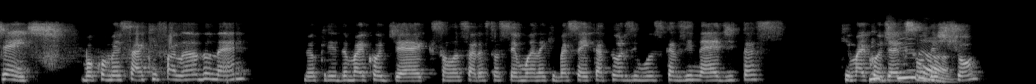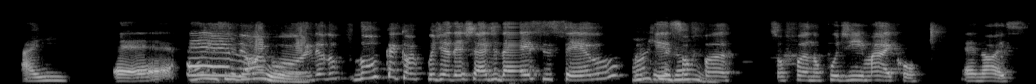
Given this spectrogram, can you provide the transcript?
Gente, vou começar aqui falando, né? Meu querido Michael Jackson lançaram essa semana que vai sair 14 músicas inéditas que Michael Mentira. Jackson deixou. Aí é, é meu amor. Eu não, nunca que eu podia deixar de dar esse selo, porque sou fã. Sou fã, não pude ir, Michael. É nós.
